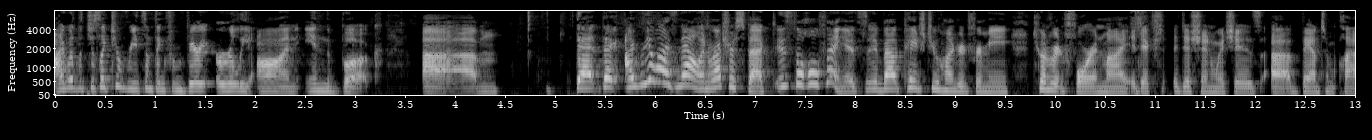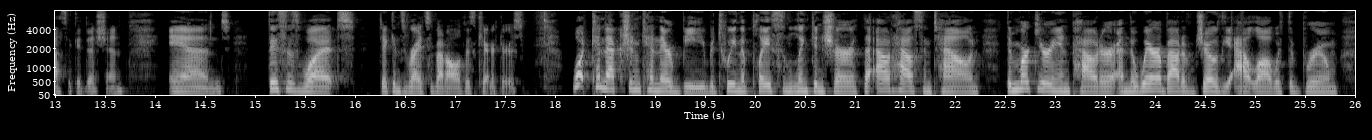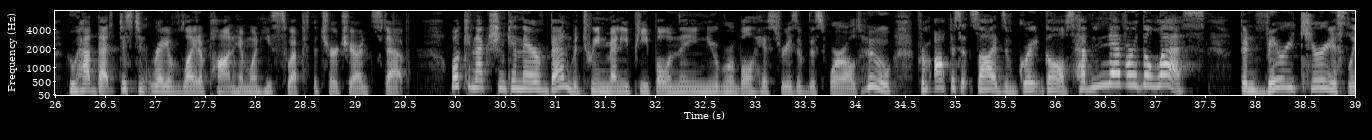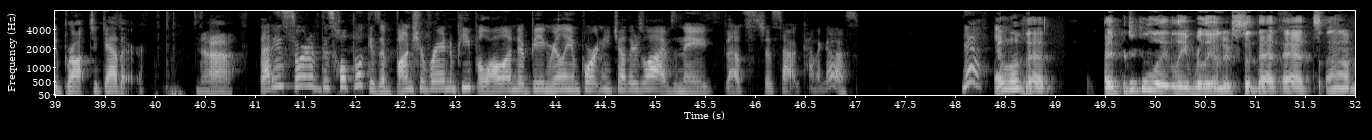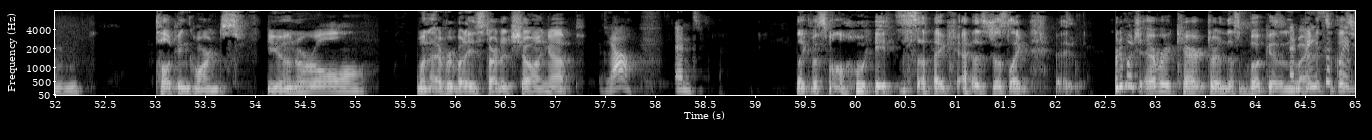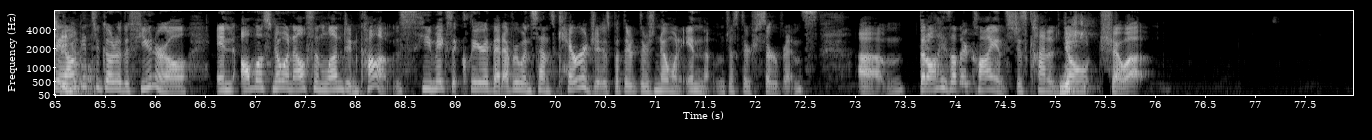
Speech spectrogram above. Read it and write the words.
I would just like to read something from very early on in the book. Um, that, that I realize now in retrospect is the whole thing. It's about page 200 for me, 204 in my edic- edition, which is uh, Bantam Classic Edition. And this is what Dickens writes about all of his characters. What connection can there be between the place in Lincolnshire, the outhouse in town, the mercury and powder, and the whereabout of Joe the outlaw with the broom, who had that distant ray of light upon him when he swept the churchyard step? What connection can there have been between many people in the innumerable histories of this world who, from opposite sides of great gulfs, have nevertheless been very curiously brought together? Ah, that is sort of this whole book is a bunch of random people all end up being really important in each other's lives and they that's just how it kind of goes. Yeah. I love that. I particularly really understood that at um, Tulkinghorn's funeral when everybody started showing up, yeah. And like the small weeds. Like I was just like, pretty much every character in this book is and invited to basically this they funeral. all get to go to the funeral and almost no one else in london comes he makes it clear that everyone sends carriages but there, there's no one in them just their servants um, that all his other clients just kind of don't show up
